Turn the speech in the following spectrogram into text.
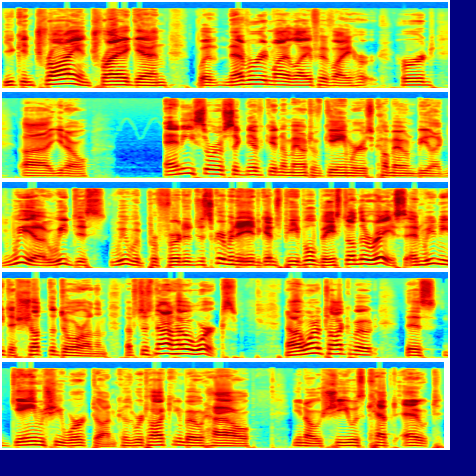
You can try and try again, but never in my life have I heard, heard uh, you know, any sort of significant amount of gamers come out and be like, we uh, we dis- we would prefer to discriminate against people based on their race, and we need to shut the door on them. That's just not how it works. Now, I want to talk about this game she worked on because we're talking about how you know she was kept out,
